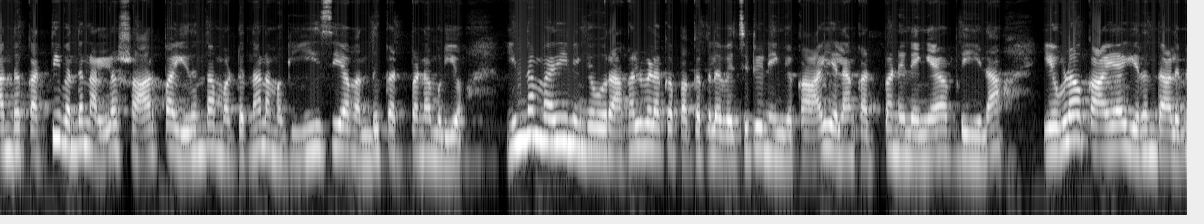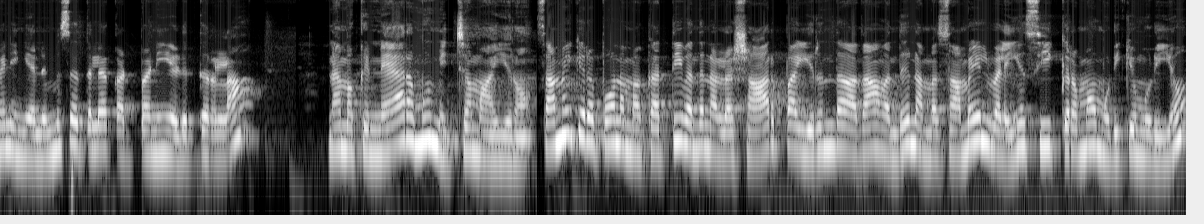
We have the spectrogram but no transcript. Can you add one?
அந்த கத்தி வந்து நல்லா ஷார்ப்பாக இருந்தால் மட்டும்தான் நமக்கு ஈஸியாக வந்து கட் பண்ண முடியும். இந்த மாதிரி நீங்கள் ஒரு அகல் விளக்க பக்கத்தில் வச்சுட்டு நீங்கள் காயெல்லாம் கட் பண்ணினீங்க அப்படின்னா எவ்வளோ காயாக இருந்தாலுமே நீங்கள் நிமிஷத்தில் கட் பண்ணி எடுத்துடலாம் நமக்கு நேரமும் மிச்சமாயிரும். சமைக்கிறப்போ நம்ம கத்தி வந்து நல்லா ஷார்ப்பாக இருந்தால் தான் வந்து நம்ம சமையல் வேலையும் சீக்கிரமாக முடிக்க முடியும்.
